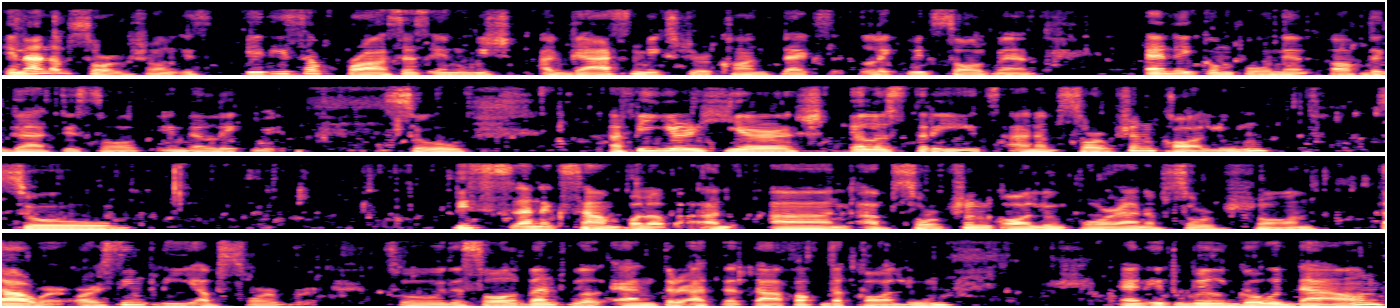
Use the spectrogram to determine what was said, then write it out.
in an absorption, it is a process in which a gas mixture contacts liquid solvent and a component of the gas dissolved in the liquid. So a figure here illustrates an absorption column. So this is an example of an, an absorption column or an absorption tower or simply absorber. So the solvent will enter at the top of the column and it will go down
